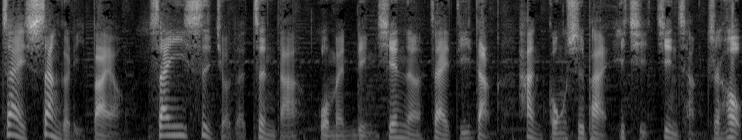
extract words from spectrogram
在上个礼拜哦，三一四九的正达，我们领先呢，在低档和公司派一起进场之后，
